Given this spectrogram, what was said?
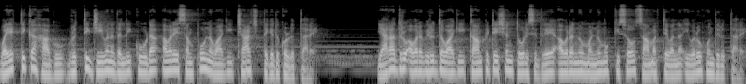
ವೈಯಕ್ತಿಕ ಹಾಗೂ ವೃತ್ತಿ ಜೀವನದಲ್ಲಿ ಕೂಡ ಅವರೇ ಸಂಪೂರ್ಣವಾಗಿ ಚಾರ್ಜ್ ತೆಗೆದುಕೊಳ್ಳುತ್ತಾರೆ. ಯಾರಾದರೂ ಅವರ ವಿರುದ್ಧವಾಗಿ ಕಾಂಪಿಟೇಷನ್ ತೋರಿಸಿದ್ರೆ ಅವರನ್ನು ಮಣ್ಣು ಮುಕ್ಕಿಸೋ ಸಾಮರ್ಥ್ಯವನ್ನು ಇವರು ಹೊಂದಿರುತ್ತಾರೆ.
